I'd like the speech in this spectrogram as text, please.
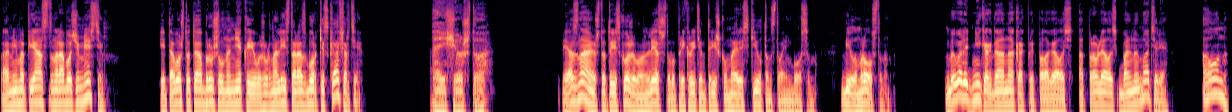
Помимо пьянства на рабочем месте, И того, что ты обрушил на некоего журналиста разборки с Каферти? А еще что? Я знаю, что ты из кожи вон лез, чтобы прикрыть интрижку Мэри Скилтон с твоим боссом, Биллом Ролстоном. Бывали дни, когда она, как предполагалось, отправлялась к больной матери, а он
